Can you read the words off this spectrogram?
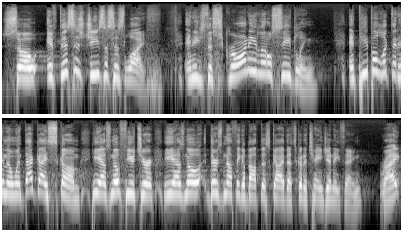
So, if this is Jesus' life, and he's the scrawny little seedling, and people looked at him and went, That guy's scum. He has no future. He has no, there's nothing about this guy that's going to change anything, right?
